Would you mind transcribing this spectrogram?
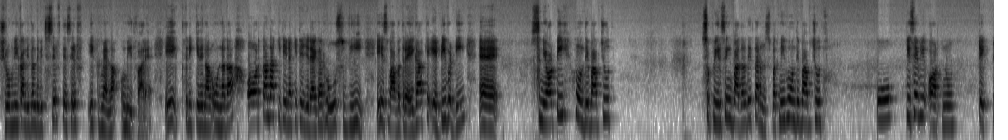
ਸ਼੍ਰੋਮਣੀ ਅਕਾਲੀ ਦਲ ਦੇ ਵਿੱਚ ਸਿਰਫ ਤੇ ਸਿਰਫ ਇੱਕ ਮਹਿਲਾ ਉਮੀਦਵਾਰ ਹੈ। ਇਹ ਇੱਕ ਤਰੀਕੇ ਦੇ ਨਾਲ ਉਹਨਾਂ ਦਾ, ਔਰਤਾਂ ਦਾ ਕਿਤੇ ਨਾ ਕਿਤੇ ਜਿਹੜਾ ਹੈਗਾ ਰੋਸ ਵੀ ਇਸ ਬਾਬਤ ਰਹੇਗਾ ਕਿ ਐਡੀ ਵੱਡੀ ਸੀਨੀਅਰਟੀ ਹੋਣ ਦੇ ਬਾਵਜੂਦ, ਸੁਖਬੀਰ ਸਿੰਘ ਬਾਦਲ ਦੇ ਧਰਮ ਸੁਪਤਨੀ ਹੋਣ ਦੇ ਬਾਵਜੂਦ ਉਹ ਕਿਸੇ ਵੀ ਔਰਤ ਨੂੰ ਟਿਕਟ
